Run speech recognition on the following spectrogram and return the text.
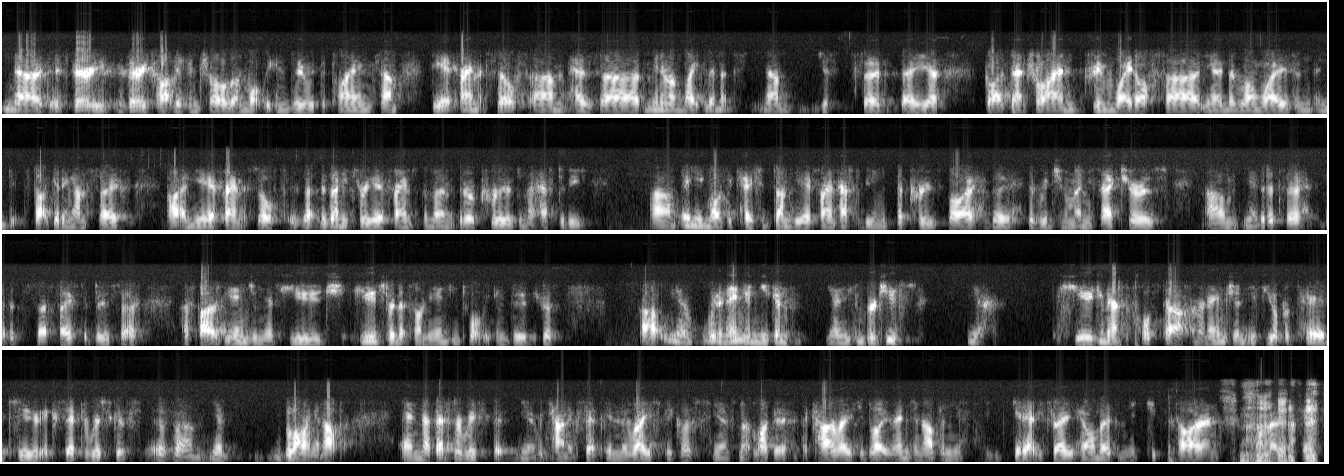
No, it's very, very tightly controlled on what we can do with the planes. Um, the airframe itself um, has uh, minimum weight limits, um, just so they uh, guys don't try and trim weight off, uh, you know, in the wrong ways and, and get, start getting unsafe. Uh, and the airframe itself is that there's only three airframes at the moment that are approved, and they have to be um, any modifications done to the airframe have to be approved by the, the original manufacturers. Um, you know, that it's a, that it's uh, safe to do so as far as the engine, there's huge, huge limits on the engine to what we can do because, uh, you know, with an engine you can, you know, you can produce, you know, huge amounts of horsepower from an engine if you're prepared to accept the risk of, of um, you know, blowing it up. And uh, that's a risk that you know we can't accept in the race because you know it's not like a, a car race. You blow your engine up and you, you get out, you throw your helmet, and you kick the tire and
